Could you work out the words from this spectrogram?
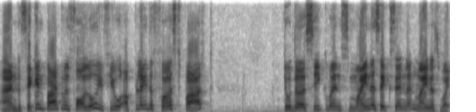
And the second part will follow if you apply the first part to the sequence minus x n and minus y.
